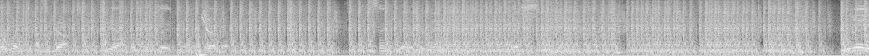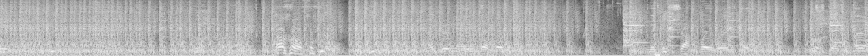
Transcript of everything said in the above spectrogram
Oh wait, I forgot. Yeah, the good thing. Yeah, Thank you, Yes. Grenade. Oh, oh, oh, a grenade that doesn't make a shockwave or anything. Just goes, uh,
